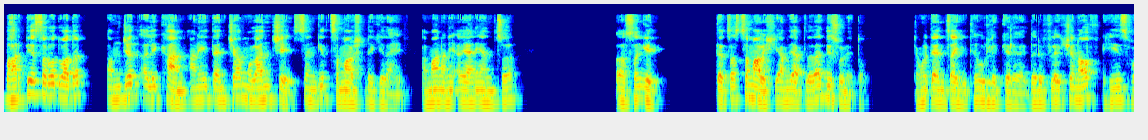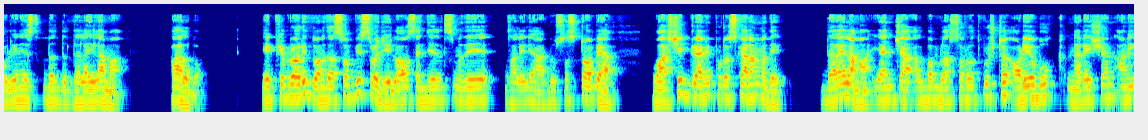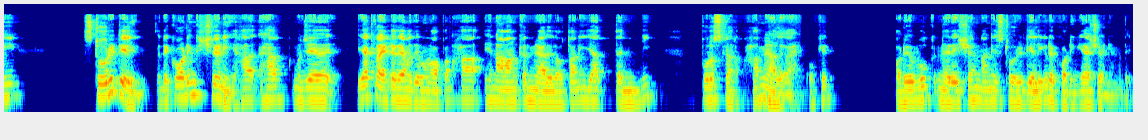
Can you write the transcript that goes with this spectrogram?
भारतीय सरोदवादक अमजद अली खान आणि त्यांच्या मुलांचे संगीत समावेश देखील आहे. अमान आणि अयान यांचं संगीत त्याचा समावेश यामध्ये आपल्याला दिसून येतो. त्यामुळे त्यांचा इथे उल्लेख केलेला आहे. The reflection of his holiness the Dalai Lama हा अल्बम एक फेब्रुवारी दोन हजार सव्वीस रोजी लॉस एंजेल्समध्ये झालेल्या अडुसष्टाव्या वार्षिक ग्रॅमी पुरस्कारांमध्ये दलाई लामा यांच्या अल्बमला सर्वोत्कृष्ट ऑडिओ बुक नरेशन आणि स्टोरी टेलिंग रेकॉर्डिंग श्रेणी हा ह्या म्हणजे या क्रायटेरियामध्ये म्हणून आपण हा हे नामांकन मिळालेलं होतं आणि यात त्यांनी पुरस्कार हा मिळालेला आहे. ओके ऑडिओ बुक नरेशन आणि स्टोरी टेलिंग रेकॉर्डिंग या श्रेणीमध्ये.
